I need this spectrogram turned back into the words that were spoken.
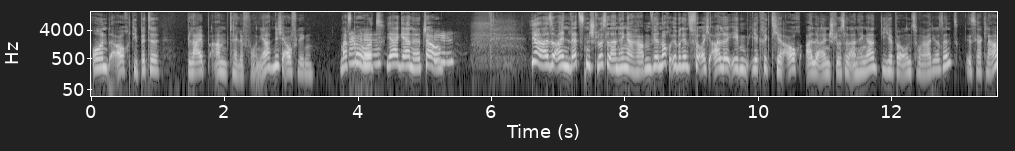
und auch die Bitte, bleib am Telefon, ja? Nicht auflegen. Mach's Danke. gut. Ja, gerne. Ciao. Ja, also einen letzten Schlüsselanhänger haben wir noch. Übrigens für euch alle eben, ihr kriegt hier auch alle einen Schlüsselanhänger, die hier bei uns im Radio sind. Ist ja klar.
